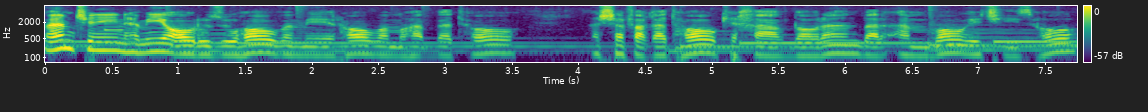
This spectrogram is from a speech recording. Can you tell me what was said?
و همچنین همه آرزوها و مهرها و محبتها و شفقتها که خلق دارند بر انواع چیزها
